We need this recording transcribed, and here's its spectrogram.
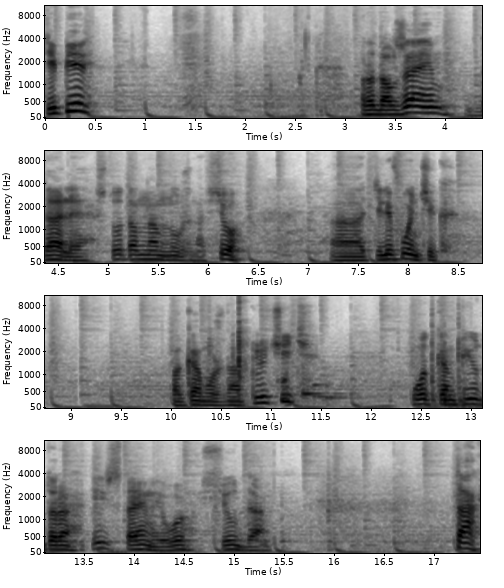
Теперь продолжаем далее. Что там нам нужно? Все. А, телефончик пока можно отключить от компьютера и ставим его сюда. Так,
